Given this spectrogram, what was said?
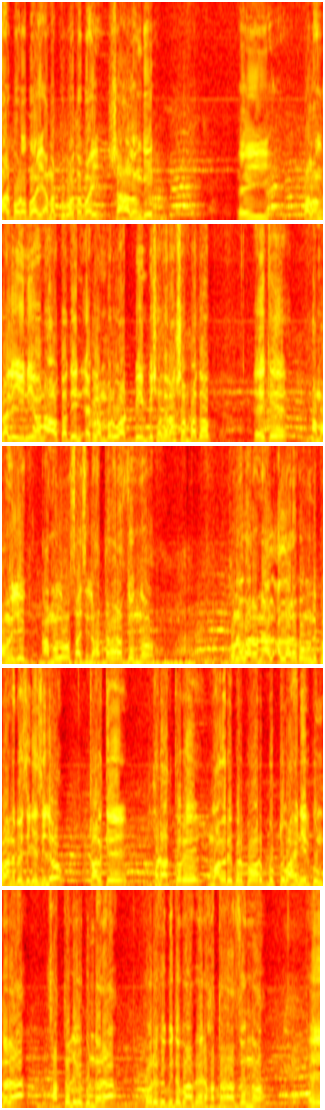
আমার বড় ভাই, আমার ফুবত ভাই শাহ আলমগীর, এই পলংকালী ইউনিয়ন আওতাধীন এক নম্বর ওয়ার্ড বিএনপি সাধারণ সম্পাদক, একে আওয়ামী লীগ আমলও চাইছিল হত্যা করার জন্য। কোনো কারণে আল- আল্লাহ রকম উনি প্রাণে বেঁচে গেছিল। কালকে হঠাৎ করে মাগরিবের পর বুট্টু বাহিনীর গুন্ডারা, ছাত্রলীগের গুন্ডারা পরিকল্পিতভাবে হত্যা করার জন্য এই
